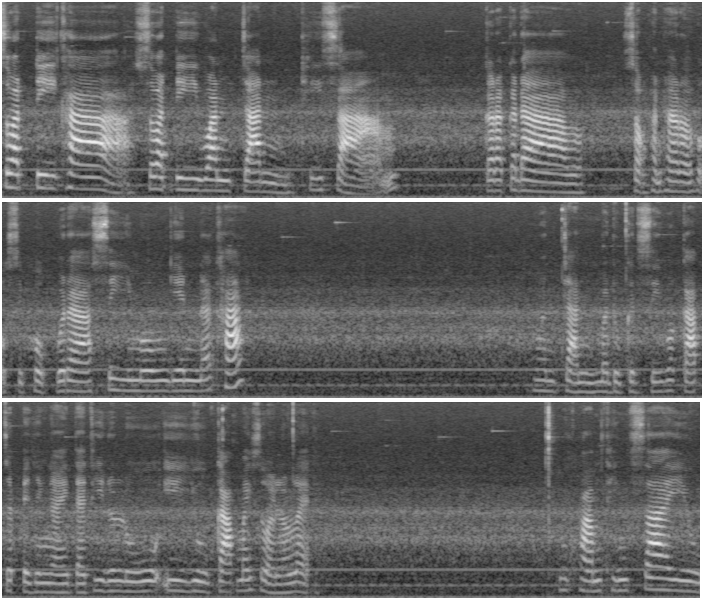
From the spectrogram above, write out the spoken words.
สวัสดีค่ะ สวัสดีวันจันทร์ที่ 3 กรกฎาคม2566 เวลา 4 โมงเย็นนะคะ วันจันทร์มาดูกันซิว่ากราฟจะเป็นยังไง แต่ที่รู้ๆ EU กราฟไม่สวยแล้วแหละ มีความทิ้งไส้อยู่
